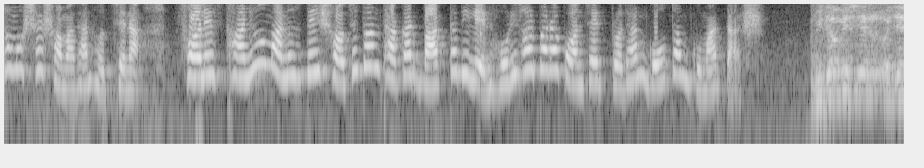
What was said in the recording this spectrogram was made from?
সমস্যার সমাধান হচ্ছে না। ফলে স্থানীয় মানুষদের সচেতন থাকার বার্তা দিলেন হরিহরপাড়া পঞ্চায়েত প্রধান গৌতম কুমার দাস। বিডি অফিসের ওই যে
